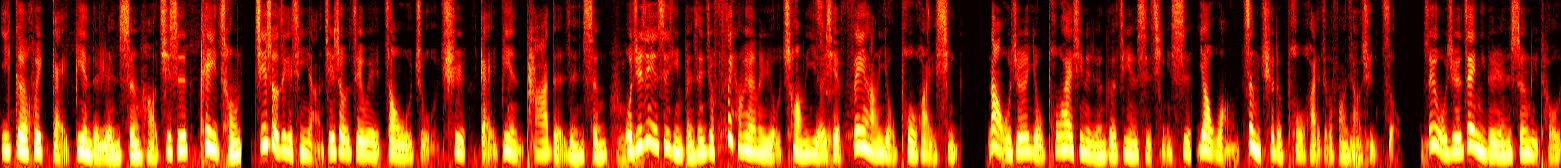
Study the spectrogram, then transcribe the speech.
一个会改变的人生，哈，其实可以从接受这个信仰，接受这位造物主，去改变他的人生。我觉得这件事情本身就非常非常的有创意，而且非常有破坏性。那我觉得有破坏性的人格这件事情，是要往正确的破坏这个方向去走。所以我觉得，在你的人生里头，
